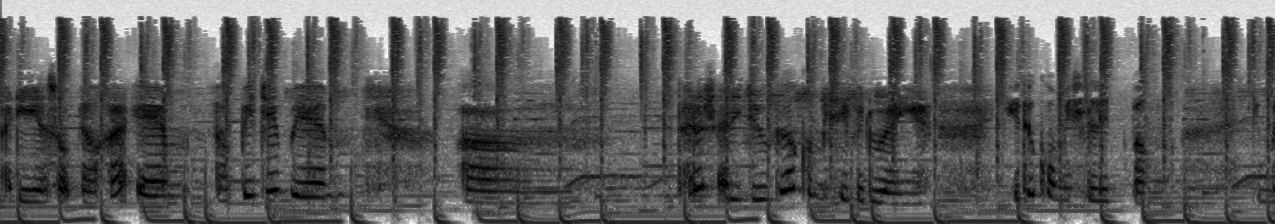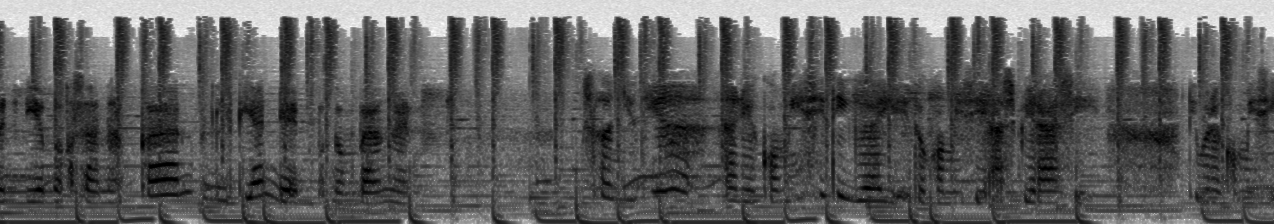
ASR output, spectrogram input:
ada yang SOP LKM, LPJBM, um, terus ada juga komisi keduanya, yaitu komisi litbang, di mana dia melaksanakan penelitian dan pengembangan. Selanjutnya ada komisi tiga yaitu komisi aspirasi, di mana komisi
